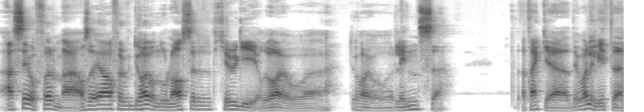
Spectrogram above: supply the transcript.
Jeg ser jo for meg Altså, ja, for du har jo noe laserkirurgi, og du har jo eh, Du har jo linse. Jeg tenker Det er jo veldig lite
